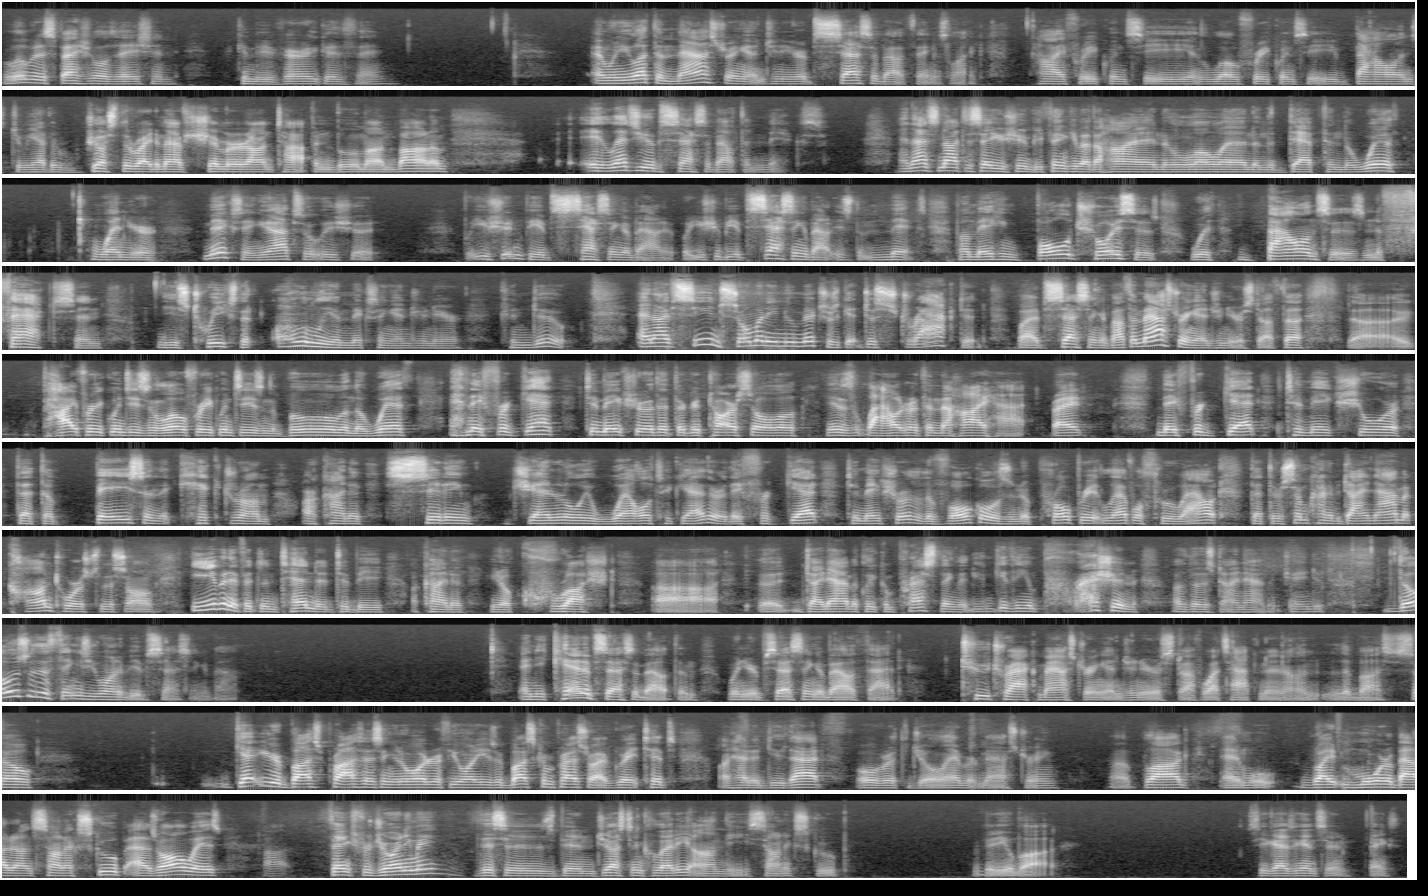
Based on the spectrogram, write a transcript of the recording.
A little bit of specialization can be a very good thing. And when you let the mastering engineer obsess about things like high frequency and low frequency balance, do we have the, just the right amount of shimmer on top and boom on bottom, it lets you obsess about the mix. And that's not to say you shouldn't be thinking about the high end and the low end and the depth and the width when you're mixing. You absolutely should but you shouldn't be obsessing about it. What you should be obsessing about is the mix, about making bold choices with balances and effects and these tweaks that only a mixing engineer can do. And I've seen so many new mixers get distracted by obsessing about the mastering engineer stuff, the, the high frequencies and low frequencies and the boom and the width, and they forget to make sure that their guitar solo is louder than the hi-hat, right? They forget to make sure that the bass and the kick drum are kind of sitting generally well together. They forget to make sure that the vocal is an appropriate level throughout, that there's some kind of dynamic contours to the song, even if it's intended to be a kind of, you know, crushed, uh, uh, dynamically compressed thing, that you can give the impression of those dynamic changes. Those are the things you want to be obsessing about. And you can't obsess about them when you're obsessing about that two-track mastering engineer stuff, what's happening on the bus. So get your bus processing in order if you want to use a bus compressor. I have great tips on how to do that over at the Joe Lambert Mastering uh, blog, and we'll write more about it on Sonic Scoop. As always, uh, thanks for joining me. This has been Justin Colletti on the Sonic Scoop video blog. See you guys again soon. Thanks.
